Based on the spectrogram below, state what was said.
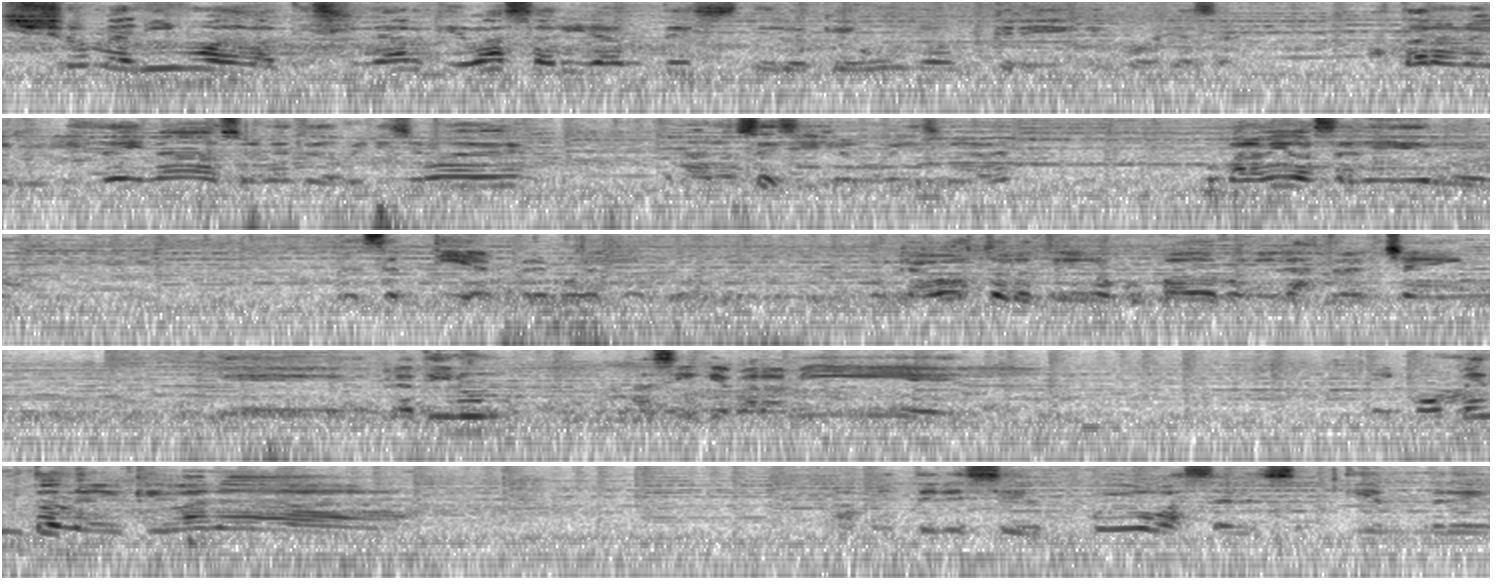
yo me animo a vaticinar que va a salir antes de lo que uno cree que podría salir. Hasta ahora no hay release day, nada, solamente 2019. Ah, no sé si es 2019. O para mí va a salir en septiembre, por ejemplo. Porque agosto lo tienen ocupado con el Astral Chain de Platinum. Así que para mí el, momento en el que van a, a meter ese juego va a ser en septiembre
